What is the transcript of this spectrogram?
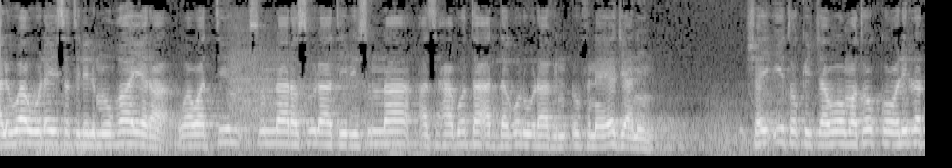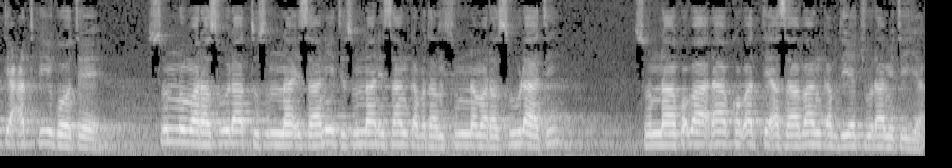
الواو ليست للمغايرة. ووتين سنة رسولاتي بسنة أصحابتا الدغور رافن أفنى يجانين شيء توكي جاوما توكو ولرت عطفي قوتي سنما رسولات سنة إسانيتي سنة إسان كبتن سنما رسولاتي. سنة كبا دا كبأتي أسابان كبدي يجور آمتيا.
